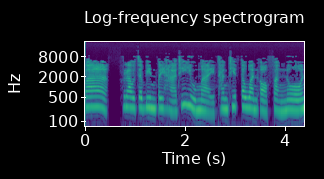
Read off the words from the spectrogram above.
ว่า เราจะบินไปหาที่อยู่ใหม่ทางทิศตะวันออกฝั่งโน้น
